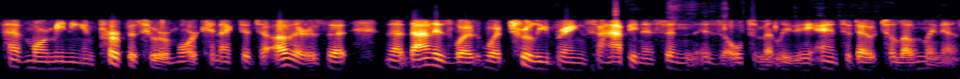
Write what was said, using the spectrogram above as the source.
have more meaning and purpose, who are more connected to others, that that, that is what, what truly brings happiness and is ultimately the antidote to loneliness.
